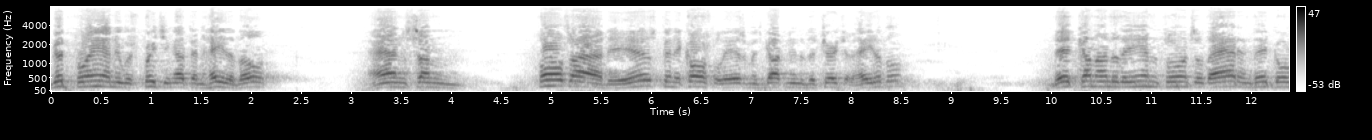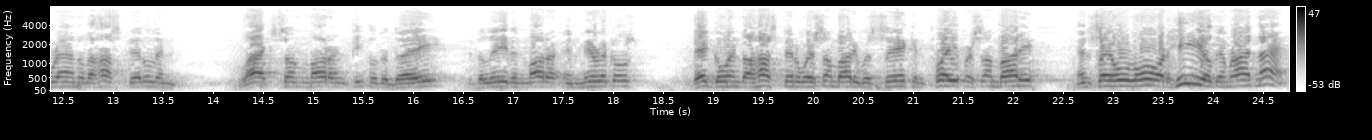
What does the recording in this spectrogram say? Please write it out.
good friend who was preaching up in Haleyville, and some false ideas, Pentecostalism had gotten into the church at Haleyville. They'd come under the influence of that, and they'd go around to the hospital, and like some modern people today, who believe in, modern, in miracles, they'd go into the hospital where somebody was sick and pray for somebody and say, Oh Lord, heal them right now.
